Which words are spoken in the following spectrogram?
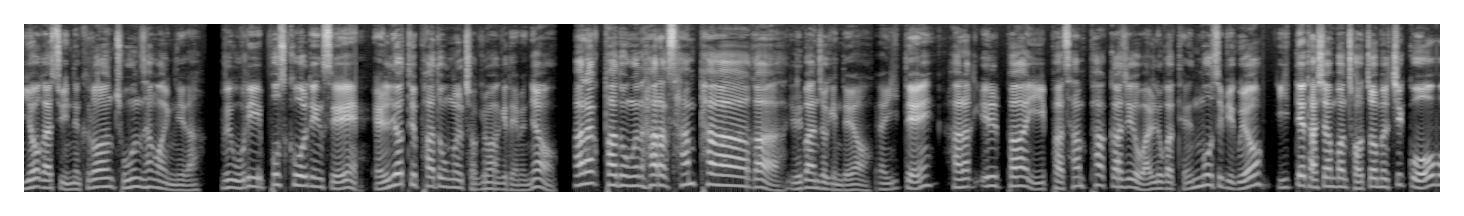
이어갈 수 있는 그런 좋은 상황입니다. 그리고 우리 포스코홀딩스의 엘리어트 파동을 적용하게 되면요. 하락 파동은 하락 3파가 일반적인데요. 이때 하락 1파, 2파, 3파까지가 완료가 된 모습이고요. 이때 다시 한번 저점을 찍고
